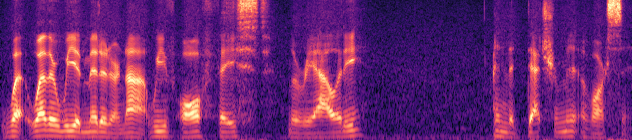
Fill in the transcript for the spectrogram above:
wh- whether we admit it or not, we've all faced the reality and the detriment of our sin.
